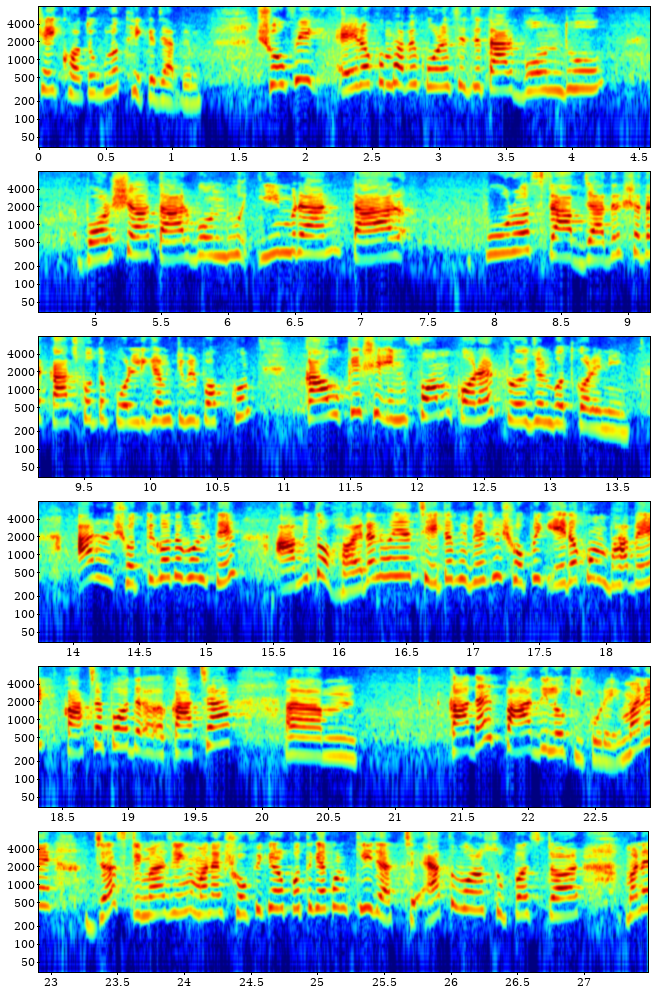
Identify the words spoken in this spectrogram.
সেই ক্ষতগুলো থেকে যাবে। শফিক এইরকমভাবে করেছে যে তার বন্ধু বর্ষা, তার বন্ধু ইমরান, তার পুরো স্টাফ যাদের সাথে কাজ করতো পল্লিগ্রাম টিভির পক্ষ, কাউকে সে ইনফর্ম করার প্রয়োজন বোধ করেনি। আর সত্যি কথা বলতে, আমি তো হয়রান হয়ে যাচ্ছি, এটা ভেবেছি শফিক এরকমভাবে কাঁচা পদ কাঁচা কাদায় পা দিল কি করে? মানে জাস্ট ইমাজিন মানে শফিকের ওপর থেকে এখন কি যাচ্ছে? এত বড় সুপারস্টার মানে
